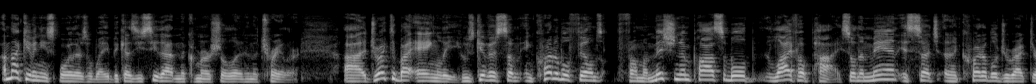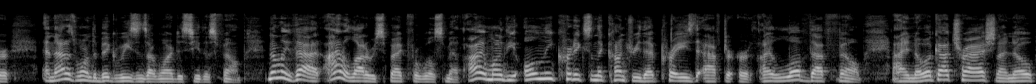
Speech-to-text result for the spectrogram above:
I'm not giving any spoilers away because you see that in the commercial and in the trailer. Uh, directed by Ang Lee, who's given us some incredible films from A Mission Impossible, Life of Pi. So the man is such an incredible director, and that is one of the big reasons I wanted to see this film. Not only that, I have a lot of respect for Will Smith. I am one of the only critics in the country that praised After Earth. I love that film. I know it got trashed, and I know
